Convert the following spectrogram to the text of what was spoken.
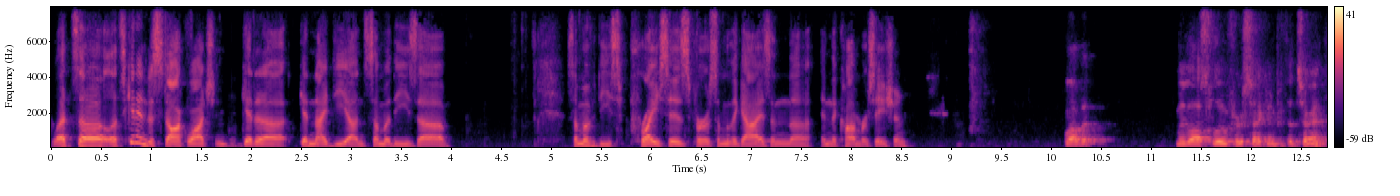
let's uh let's get into stock watch and get a get an idea on some of these uh some of these prices for some of the guys in the in the conversation. Love it. We lost lou for a second but that's all right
